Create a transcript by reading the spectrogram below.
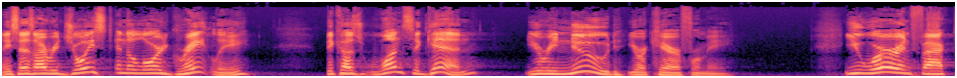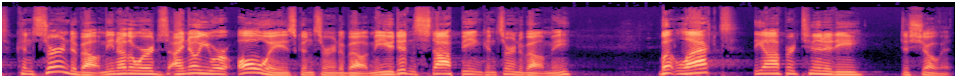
and he says, "I rejoiced in the Lord greatly because once again you renewed your care for me. You were, in fact, concerned about me. In other words, I know you were always concerned about me. You didn't stop being concerned about me, but lacked the opportunity to show it.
